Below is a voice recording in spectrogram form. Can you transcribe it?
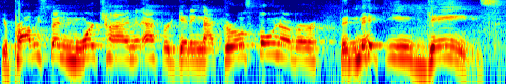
you're probably spending more time and effort getting that girl's phone number than making gains.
